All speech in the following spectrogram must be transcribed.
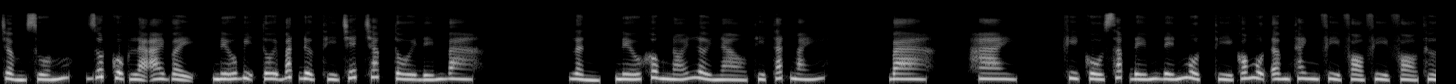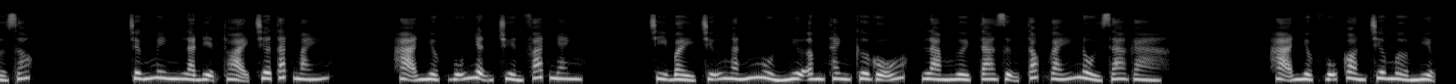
trầm xuống, rốt cuộc là ai vậy, nếu bị tôi bắt được thì chết chắc tôi đếm ba. Lần, nếu không nói lời nào thì tắt máy. Ba, hai, khi cô sắp đếm đến một thì có một âm thanh phì phò phì phò thở dốc. Chứng minh là điện thoại chưa tắt máy. Hạ nhược vũ nhận truyền phát nhanh. Chỉ bảy chữ ngắn ngủn như âm thanh cưa gỗ, làm người ta dựng tóc gáy nổi da gà. Hạ nhược vũ còn chưa mở miệng,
